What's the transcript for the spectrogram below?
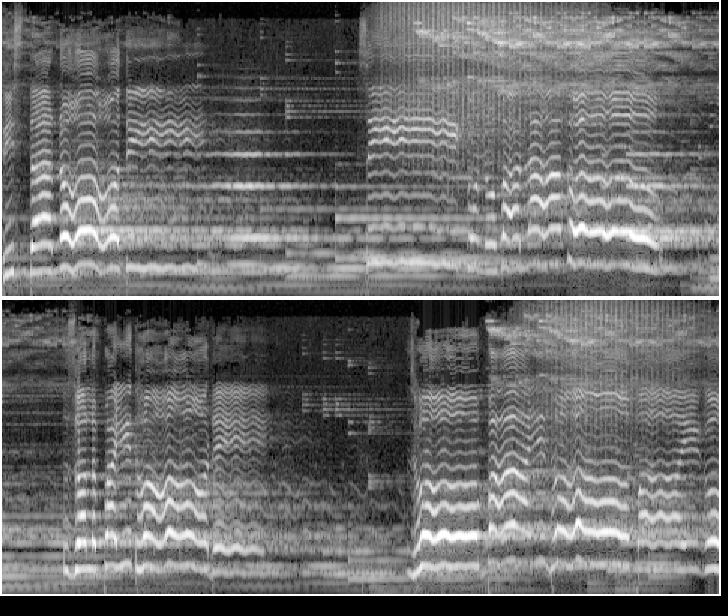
তিস্তা নদী। জলপাই ধরে ঝোপাই ঝোপাই গো।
